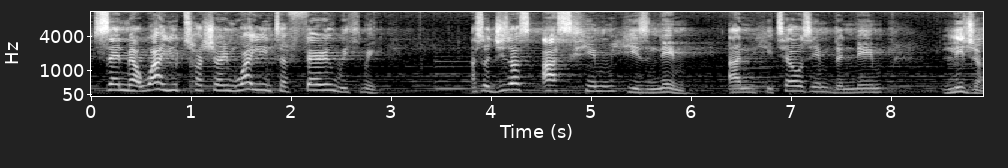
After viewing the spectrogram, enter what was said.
send me out. Why are you torturing me? Why are you interfering with me? And so Jesus asks him his name, and he tells him the name Legion.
